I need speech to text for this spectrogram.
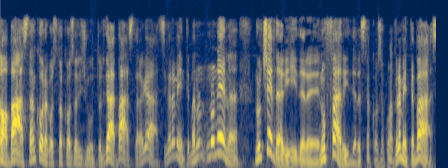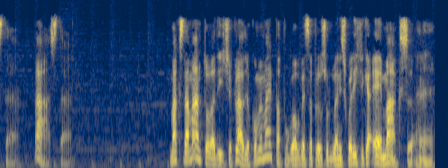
No, basta ancora con sta cosa di Giuntoli, dai, basta ragazzi, veramente, ma non, non, una, non c'è da ridere, non fa ridere sta cosa qua, veramente basta, basta. Max da Mantova dice, Claudio, come mai il Papu Gomez ha preso solo due anni squalifica? Eh, Max, eh.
